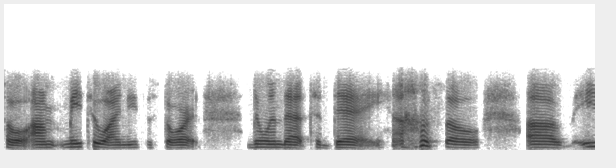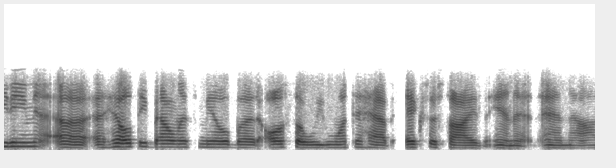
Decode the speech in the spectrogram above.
So, um, me too, I need to start doing that today. so, uh, eating uh, a healthy, balanced meal, but also we want to have exercise in it and uh,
